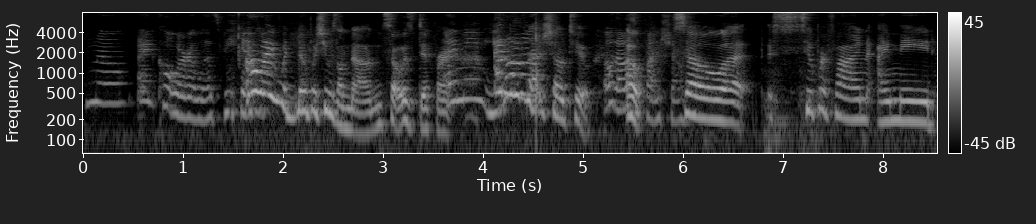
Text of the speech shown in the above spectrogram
No, I'd call her a lesbian. Oh, I would know, but she was a nun, so it was different. I mean, you I don't love that show too. Oh, that was a fun show. So uh, super fun. I made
